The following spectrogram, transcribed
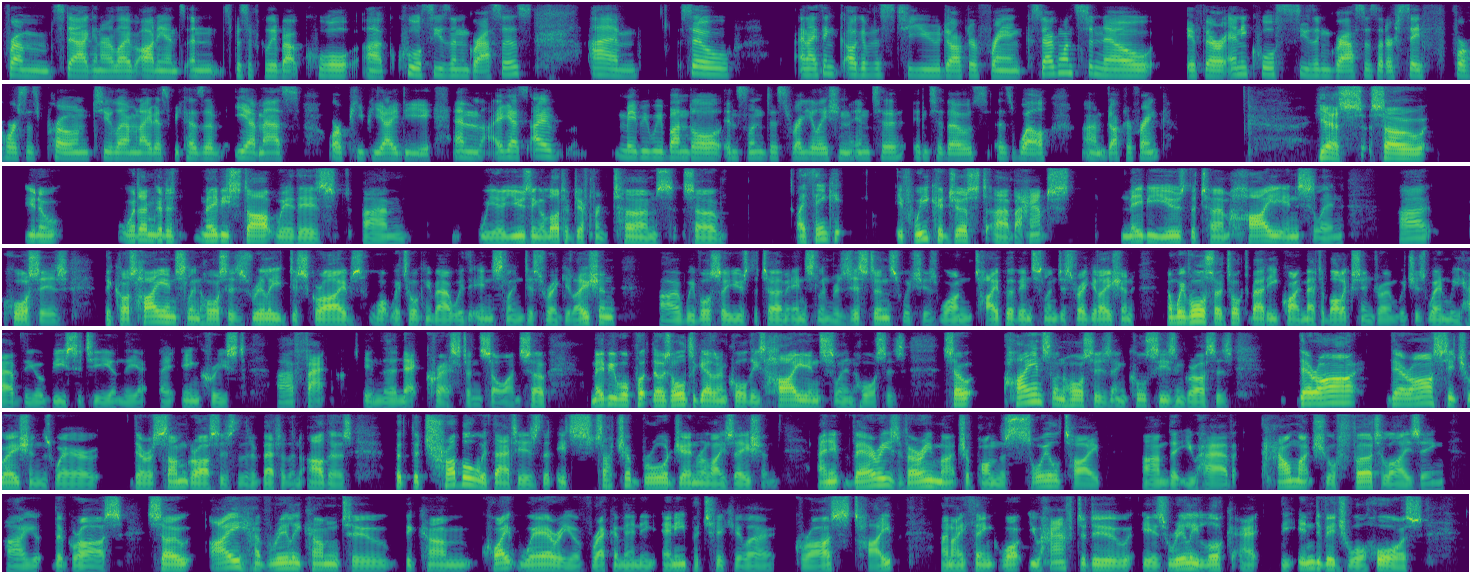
from Stag in our live audience, and specifically about cool uh, cool season grasses. Um, so, and I think I'll give this to you, Dr. Frank. Stag wants to know if there are any cool season grasses that are safe for horses prone to laminitis because of EMS or PPID. And I guess I maybe we bundle insulin dysregulation into into those as well. Um, Dr. Frank. Yes. So, you know, what I'm going to maybe start with is um, we are using a lot of different terms. So, I think if we could just uh, perhaps maybe use the term high insulin uh, horses because high insulin horses really describes what we're talking about with insulin dysregulation. Uh, we've also used the term insulin resistance, which is one type of insulin dysregulation. And we've also talked about equine metabolic syndrome, which is when we have the obesity and the uh, increased uh, fat in the neck crest and so on. So maybe we'll put those all together and call these high insulin horses. So high insulin horses and cool season grasses, there are there are situations where there are some grasses that are better than others, but the trouble with that is that it's such a broad generalization and it varies very much upon the soil type um, that you have, how much you're fertilizing uh, the grass. So I have really come to become quite wary of recommending any particular grass type and I think what you have to do is really look at the individual horse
